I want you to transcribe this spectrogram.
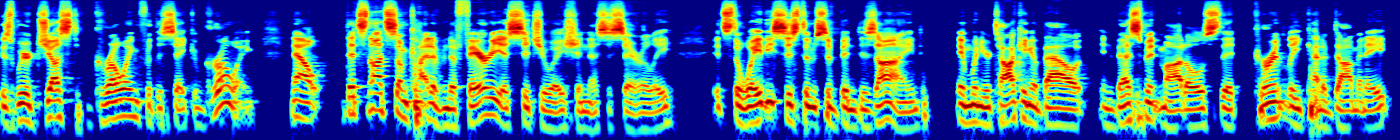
because we're just growing for the sake of growing. Now, that's not some kind of nefarious situation necessarily. It's the way these systems have been designed. And when you're talking about investment models that currently kind of dominate,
